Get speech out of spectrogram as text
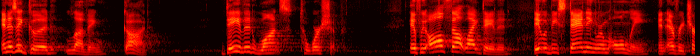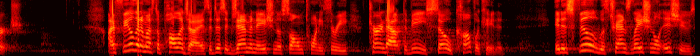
and is a good, loving God. David wants to worship. If we all felt like David, it would be standing room only in every church. I feel that I must apologize that this examination of Psalm 23 turned out to be so complicated. It is filled with translational issues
